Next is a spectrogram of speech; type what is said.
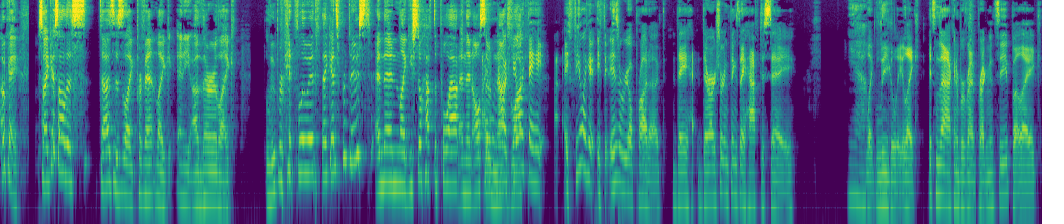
okay, so I guess all this does is like prevent like any other like lubricant fluid that gets produced, and then like you still have to pull out, and then also don't know. not I feel like they. I feel like if it is a real product, they there are certain things they have to say yeah, like legally. Like it's not going to prevent pregnancy, but like,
